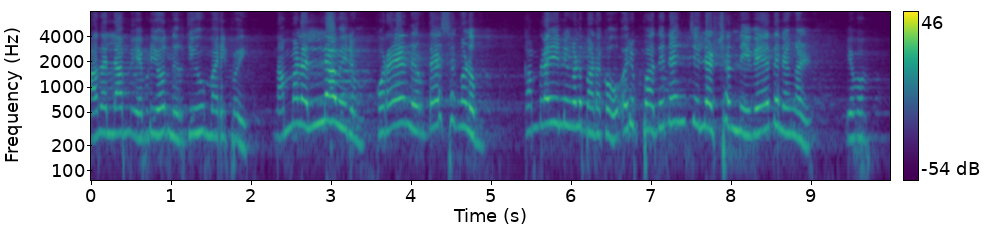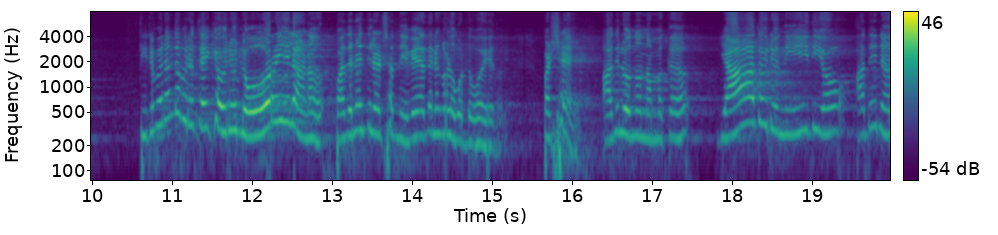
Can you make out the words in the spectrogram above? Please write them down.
അതെല്ലാം എവിടെയോ നിർജീവമായി പോയി നമ്മളെല്ലാവരും കുറേ നിർദ്ദേശങ്ങളും കംപ്ലൈന്റുകളും അടക്കവും. ഒരു പതിനഞ്ച് ലക്ഷം നിവേദനങ്ങൾ ഇവ തിരുവനന്തപുരത്തേക്ക് ഒരു ലോറിയിലാണ് പതിനഞ്ച് ലക്ഷം നിവേദനങ്ങൾ കൊണ്ടുപോയത്. പക്ഷേ അതിലൊന്നും നമുക്ക് യാതൊരു നീതിയോ അതിന്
